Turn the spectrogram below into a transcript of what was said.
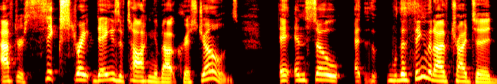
after six straight days of talking about Chris Jones. And, and so uh, the thing that I've tried to,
